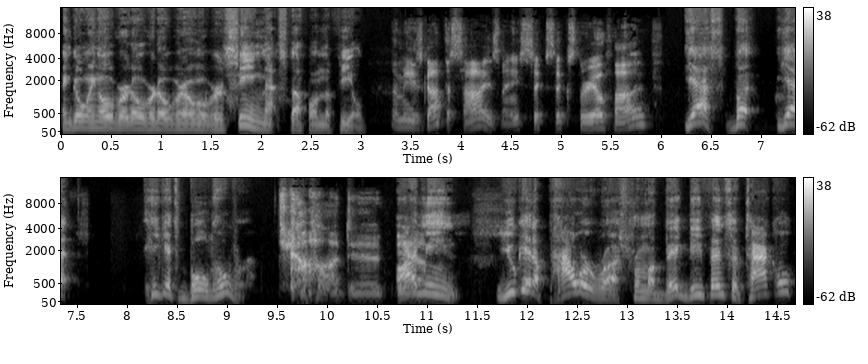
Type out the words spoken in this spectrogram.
and going over it over and over and over, seeing that stuff on the field. I mean, he's got the size, man. He's 6'6", 305. Yes, but yet he gets bowled over. God, dude. I mean, you get a power rush from a big defensive tackle,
